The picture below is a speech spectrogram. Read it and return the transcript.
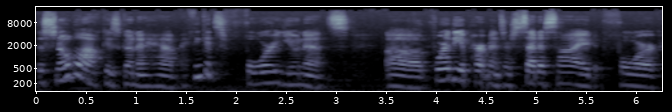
the snow block is going to have, I think it's four units. Uh, four of the apartments are set aside for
